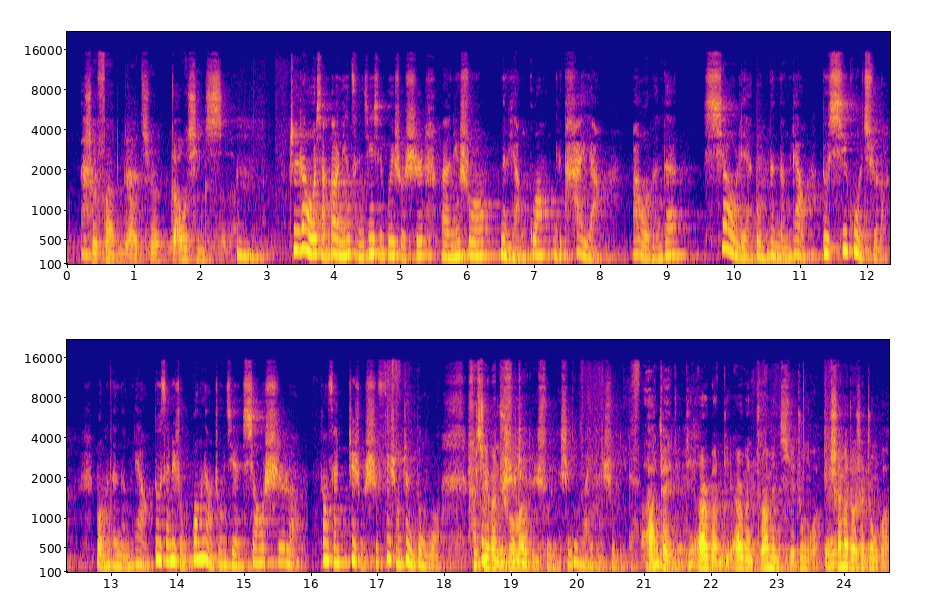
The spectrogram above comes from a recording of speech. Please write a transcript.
吃饭聊天，高兴死了。嗯，这让我想到您曾经写过一首诗，呃，您说那个阳光，那个太阳，把我们的笑脸、我们的能量都吸过去了，我们的能量都在那种光亮中间消失了。刚才这首诗非常震动我，好是这像不是本书吗这本书里的，是另外一本书里的。啊，对，第二本，第二本专门写中国，对什么都是中国。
